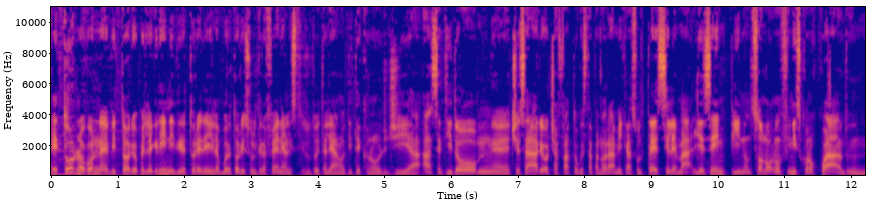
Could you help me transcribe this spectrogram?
E torno con Vittorio Pellegrini, direttore dei laboratori sul grafene all'Istituto Italiano di Tecnologia. Ha sentito mm, Cesario, ci ha fatto questa panoramica sul tessile, ma gli esempi non, sono, non finiscono qua, mm,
